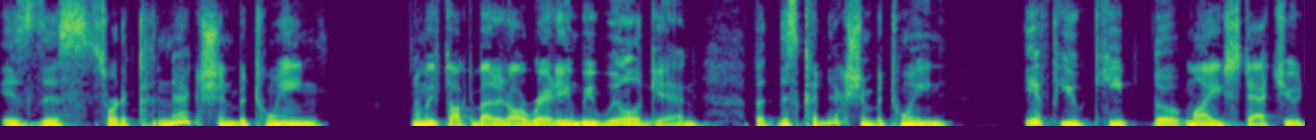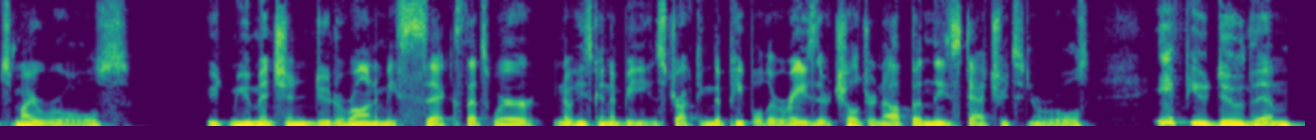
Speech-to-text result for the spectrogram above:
is this sort of connection between, and we've talked about it already, and we will again, but this connection between if you keep the my statutes, my rules, you, you mentioned Deuteronomy 6. That's where, you know, he's going to be instructing the people to raise their children up in these statutes and rules. If you do them,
